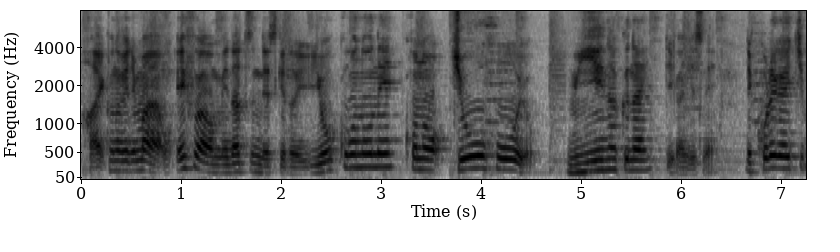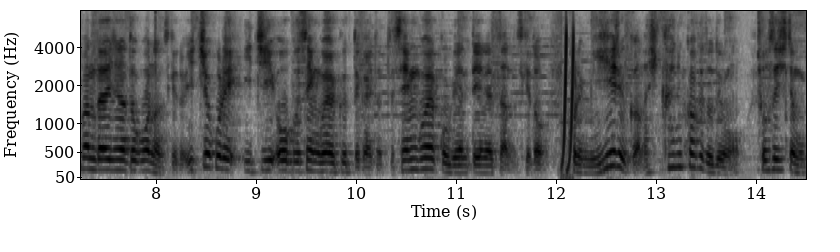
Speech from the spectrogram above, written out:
はいこんな感じまあ F は目立つんですけど横のねこの情報よ。見えなくない？っていう感じですね。でこれが一番大事なところなんですけど一応これ1 of 1500って書いてあって1500個限定のやつなんですけどこれ見えるかな？光の角度でも調整しても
